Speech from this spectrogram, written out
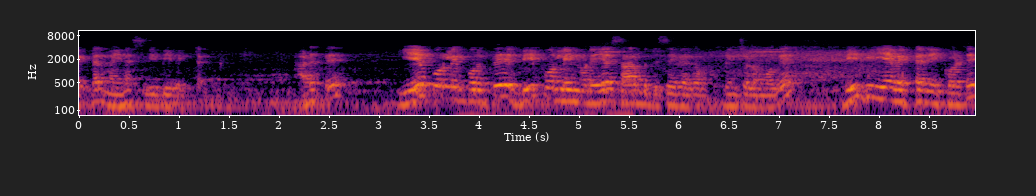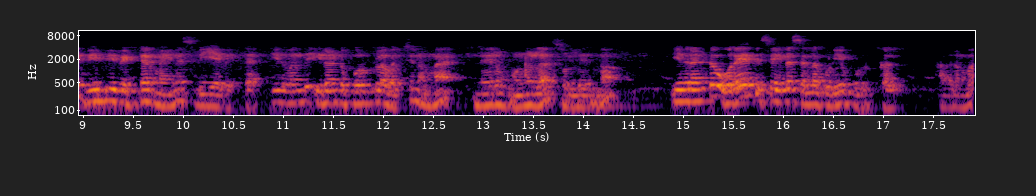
vector minus VB vector அடுத்து ஏ பொருளை பொறுத்து பி பொருளினுடைய சார்பு திசை வேகம் அப்படின்னு சொல்லும்போது VBA vector equal to VB vector minus VA vector இது வந்து இரண்டு பொருட்களை வச்சு நம்ம நேரம் ஒன்றில் சொல்லியிருந்தோம். இது ரெண்டும் ஒரே திசையில் செல்லக்கூடிய பொருட்கள். அதை நம்ம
